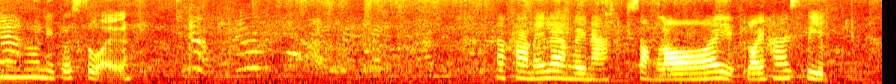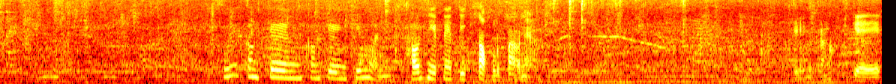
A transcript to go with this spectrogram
อ้าวนี่ก็สวย ราคาไม่แรงเลยนะ 200 150อุ้ยกางเกงกางเกงที่เหมือนเขาฮิตในติ๊กต็อกหรือเปล่าเนี่ยเกงกางเกง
